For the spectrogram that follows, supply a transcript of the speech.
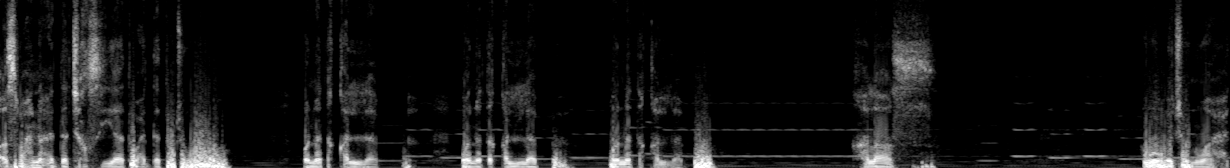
فأصبحنا عدة شخصيات وعدة وجوه. ونتقلب ونتقلب ونتقلب. خلاص. هو وجه واحد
